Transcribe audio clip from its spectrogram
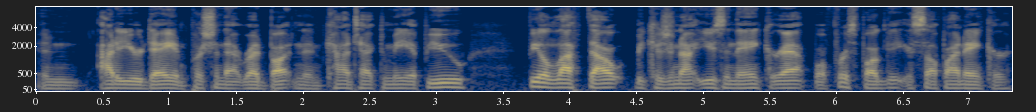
and out of your day and pushing that red button and contacting me. If you feel left out because you're not using the Anchor app, well, first of all, get yourself on Anchor.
